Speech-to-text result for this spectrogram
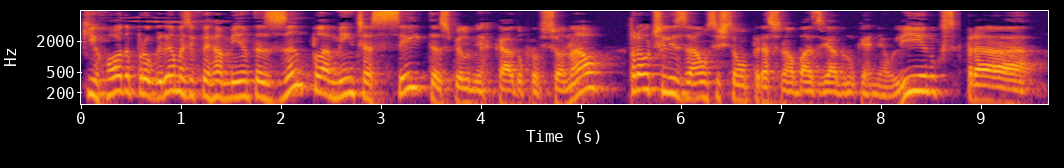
que roda programas e ferramentas amplamente aceitas pelo mercado profissional para utilizar um sistema operacional baseado no kernel Linux, para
